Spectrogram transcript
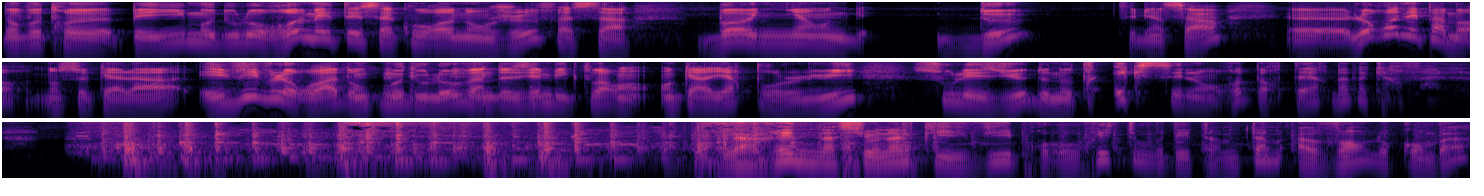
dans votre pays. Modulo remettait sa couronne en jeu face à Boy Nyang 2. C'est bien ça. Euh, le roi n'est pas mort dans ce cas-là. Et vive le roi, donc Modulo, 22e victoire en, carrière pour lui, sous les yeux de notre excellent reporter Baba Carval. La reine nationale qui vibre au rythme des tam-tams avant le combat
